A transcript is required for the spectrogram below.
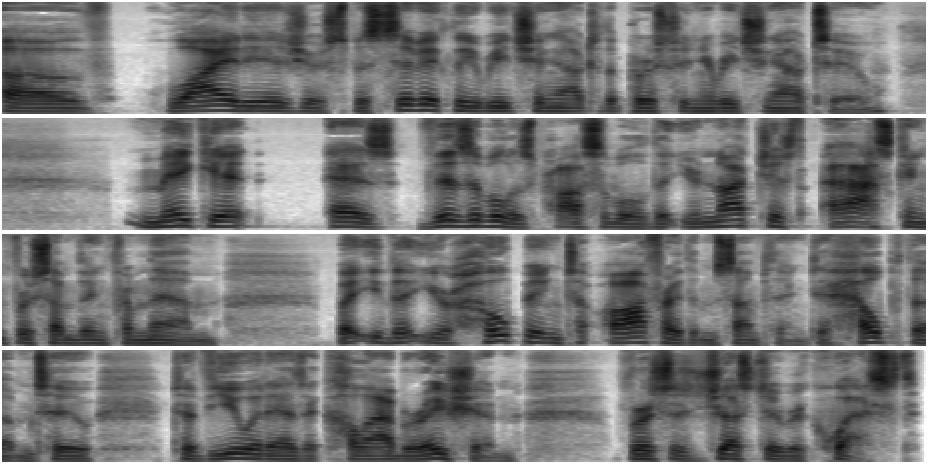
of why it is you're specifically reaching out to the person you're reaching out to. Make it as visible as possible that you're not just asking for something from them, but that you're hoping to offer them something to help them to to view it as a collaboration versus just a request.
